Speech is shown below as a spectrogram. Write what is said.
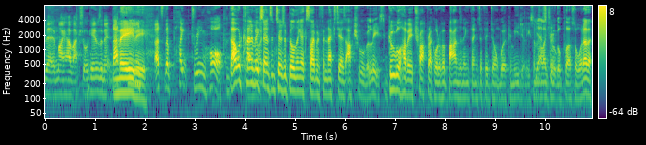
they might have actual games in it. That's Maybe. The, that's the pipe dream hope. That would kind of make sense in terms of building excitement for next year's actual release. Google have a track record of abandoning things if they don't work immediately, something Yes, like true. Google Plus or whatever.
